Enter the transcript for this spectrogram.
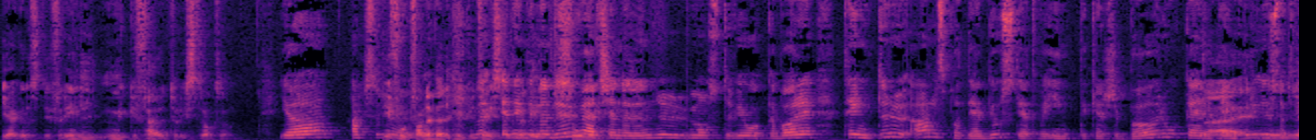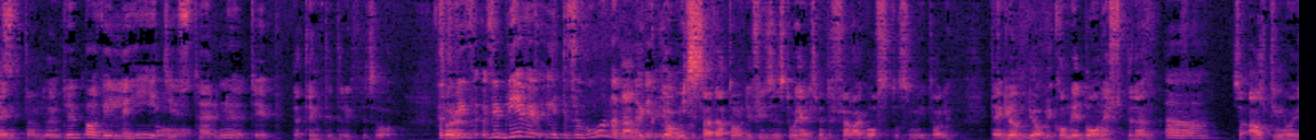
i augusti. För det är mycket färre turister också. Ja, absolut. Det är fortfarande väldigt mycket Men turister. jag Men, tänkte, det är när inte du så väl kände det, nu måste vi åka. Var det, tänkte du alls på att är augusti att vi inte kanske bör åka? Eller Nej, tänkte du just min att längtan, du bara ville hit Ja. just här nu typ? Jag tänkte inte riktigt så. För, vi, vi blev lite förvånade Ja, när vi, vi kom. jag missade att de, det finns en stor helg som heter Ferragosto som är i Italien. Den glömde jag. Vi kom ner dagen efter den. Ja. Så allting var ju.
